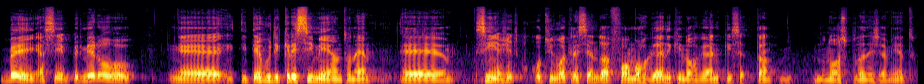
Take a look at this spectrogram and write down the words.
Bem, assim, primeiro é, em termos de crescimento, né? É, sim, a gente continua crescendo da forma orgânica e inorgânica, isso está no nosso planejamento.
